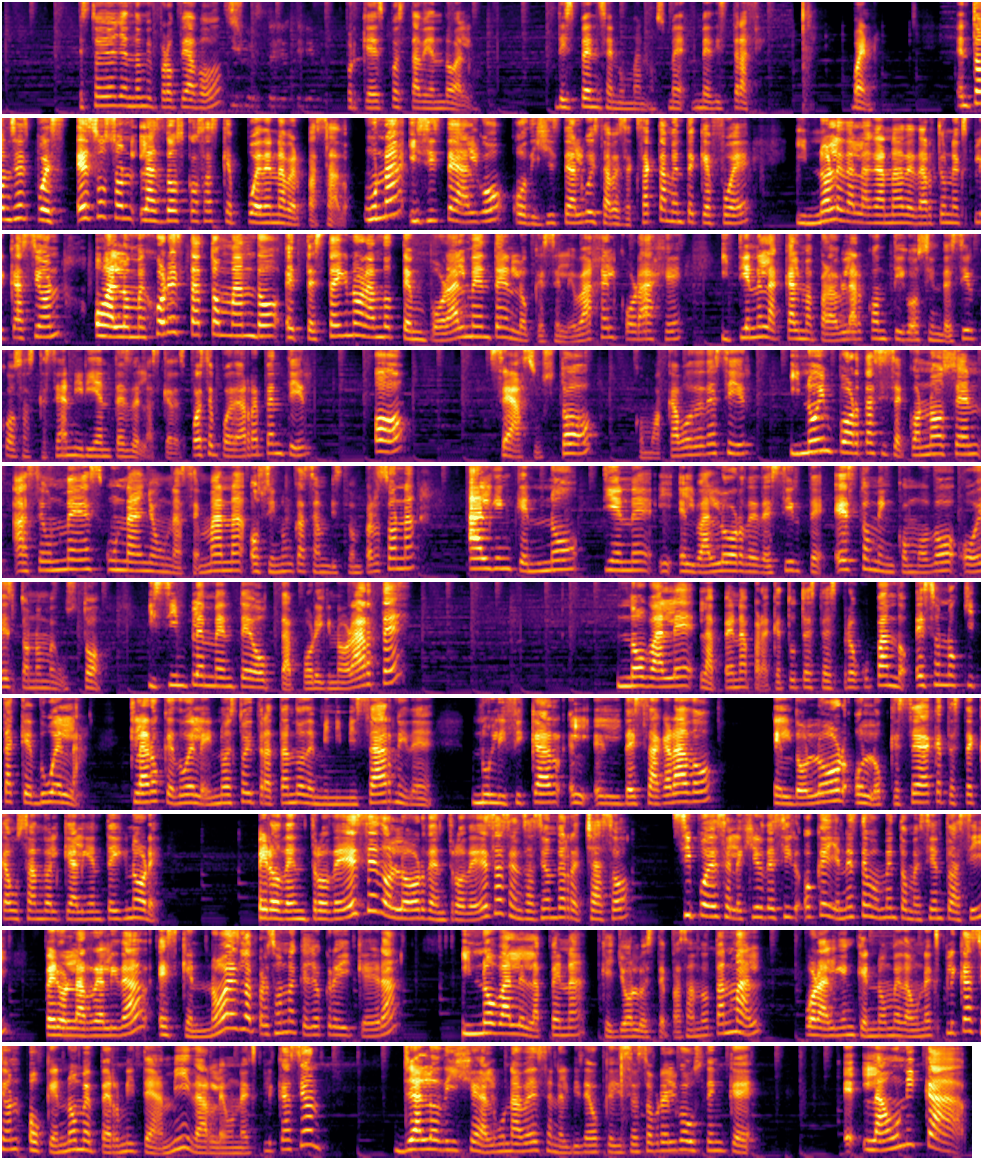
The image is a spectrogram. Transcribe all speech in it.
¿Estoy oyendo mi propia voz? Sí, estoy Porque después está viendo algo. Dispensen humanos, me, me distraje. Bueno, entonces, pues, esas son las dos cosas que pueden haber pasado. Una, hiciste algo o dijiste algo y sabes exactamente qué fue y no le da la gana de darte una explicación o a lo mejor está tomando, eh, te está ignorando temporalmente en lo que se le baja el coraje y tiene la calma para hablar contigo sin decir cosas que sean hirientes de las que después se puede arrepentir, o se asustó, como acabo de decir, y no importa si se conocen hace un mes, un año, una semana o si nunca se han visto en persona, alguien que no tiene el valor de decirte esto me incomodó o esto no me gustó y simplemente opta por ignorarte, no vale la pena para que tú te estés preocupando. Eso no quita que duela. Claro que duele y no estoy tratando de minimizar ni de nulificar el, desagrado, el dolor o lo que sea que te esté causando el que alguien te ignore. Pero dentro de ese dolor, dentro de esa sensación de rechazo, sí puedes elegir decir, ok, en este momento me siento así, pero la realidad es que no es la persona que yo creí que era y no vale la pena que yo lo esté pasando tan mal por alguien que no me da una explicación o que no me permite a mí darle una explicación. Ya lo dije alguna vez en el video que hice sobre el ghosting que eh, la única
